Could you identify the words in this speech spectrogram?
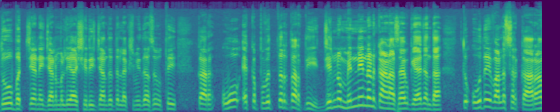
ਦੋ ਬੱਚਿਆਂ ਨੇ ਜਨਮ ਲਿਆ, ਸ਼੍ਰੀ ਚੰਦ ਤੇ ਲక్ష్ਮੀ ਦਾਸ ਉੱਥੇ ਹੀ ਘਰ, ਉਹ ਇੱਕ ਪਵਿੱਤਰ ਧਰਤੀ, ਜਿਹਨੂੰ ਮਿੰਨੀ ਨਨਕਾਣਾ ਸਾਹਿਬ ਕਿਹਾ ਜਾਂਦਾ, ਤੇ ਉਹਦੇ ਵੱਲ ਸਰਕਾਰਾਂ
